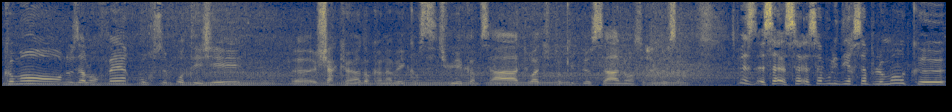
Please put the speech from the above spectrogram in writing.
comment nous allons faire pour se protéger chacun? Donc on avait constitué comme ça, toi tu t'occupes de ça, nous on s'occupe de ça. Ça, voulait dire simplement que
